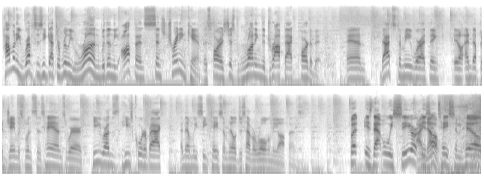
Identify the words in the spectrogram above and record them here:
how many reps has he got to really run within the offense since training camp as far as just running the drop back part of it? And that's to me where I think it'll end up in Jameis Winston's hands where he runs, he's quarterback, and then we see Taysom Hill just have a role in the offense. But is that what we see, or I is know. it Taysom Hill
